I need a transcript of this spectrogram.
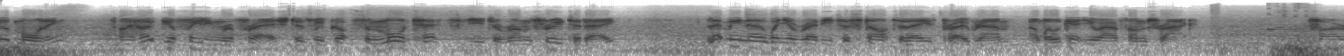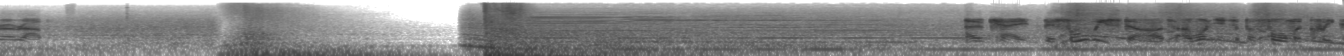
Good morning. I hope you're feeling refreshed as we've got some more tests for you to run through today. Let me know when you're ready to start today's program and we'll get you out on track. Fire her up. Okay, before we start, I want you to perform a quick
